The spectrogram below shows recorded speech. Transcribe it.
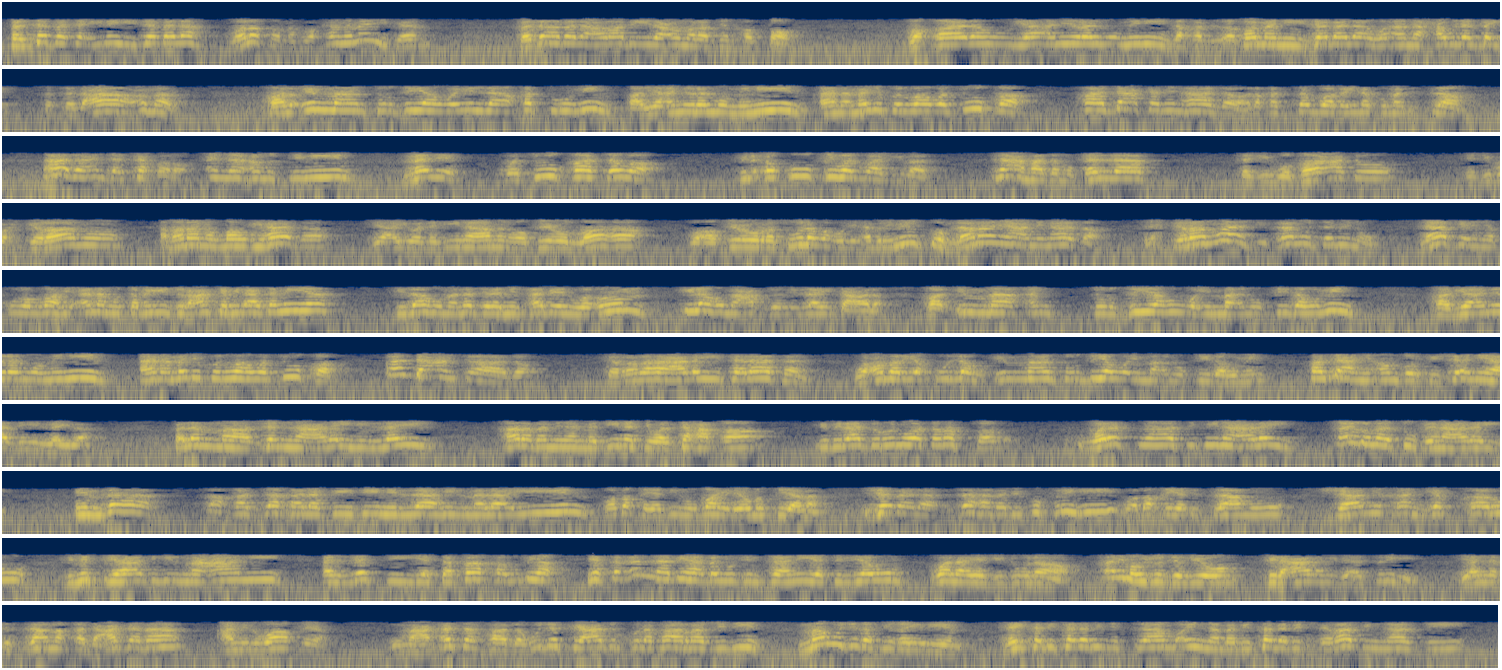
فالتفت إليه جبله ولطمه وكان ميتا فذهب الأعرابي إلى عمر بن الخطاب وقال له يا أمير المؤمنين لقد لطمني جبل وأنا حول البيت فاستدعاه عمر قال إما أن ترضيه وإلا أخذته منك. قال يا أمير المؤمنين أنا ملك وهو سوقة قال دعك من هذا لقد سوى بينكما الإسلام هذا عند الكفرة عندنا المسلمين ملك وسوقة سواء في الحقوق والواجبات. نعم هذا مكلف تجب طاعته يجب احترامه. أمرنا الله بهذا. يا أيها الذين آمنوا أطيعوا الله وأطيعوا الرسول وأولي الأمر منكم. لا مانع من هذا. الاحترام واجب لا بد منه. لكن أن يقول الله أنا متميز عنك بالآدمية؟ كلاهما نزل من أب وأم كلاهما عبد لله تعالى. قال إما أن ترضيه وإما أن أقيده منك. قال يا أمير المؤمنين أنا ملك وهو سوقه دع عنك هذا. كررها عليه ثلاثا. وعمر يقول له إما أن ترضيه وإما أن أقيده منك. قال دعني أنظر في شأن هذه الليلة. فلما جن عليه الليل هرب من المدينة والتحق ببلاد الروم وتنصر. ولسنا آسفين عليه غير ماسوف عليه. إن ذهب فقد دخل في دين الله الملايين وبقي دين الله إلى يوم القيامة. جبل ذهب بكفره وبقي الإسلام شامخا يفخر بمثل هذه المعاني. التي يتفاخر بها يتغنى بها بنو الإنسانية اليوم ولا يجدونها هي موجودة اليوم في العالم بأسره؟ لأن الإسلام قد عزب عن الواقع. ومع الأسف هذا وجد في عهد الخلفاء الراشدين ما وجد في غيرهم. ليس بسبب الإسلام وإنما بسبب انحراف الناس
